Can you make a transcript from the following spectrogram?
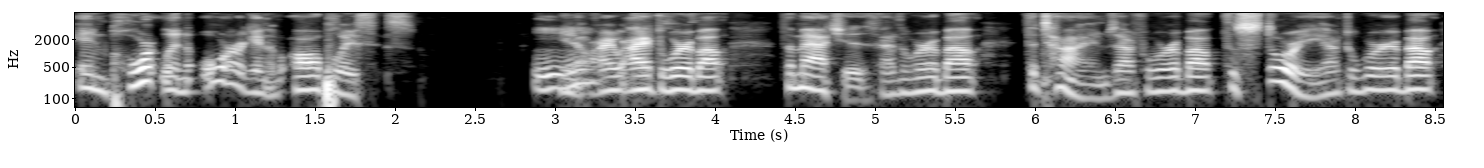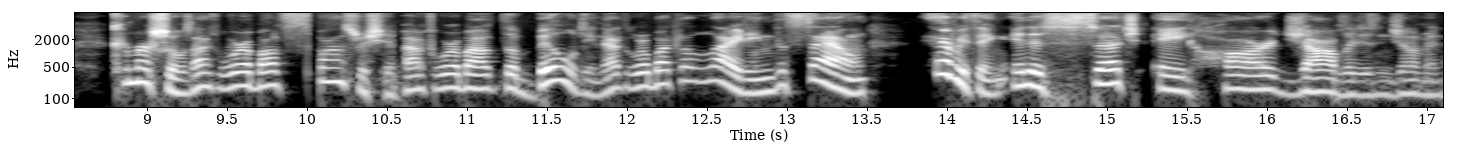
in Portland, Oregon of all places. You know, Mhm. I, I have to worry about the matches. I have to worry about the times. I have to worry about the story. I have to worry about commercials. I have to worry about sponsorship. I have to worry about the building. I have to worry about the lighting, the sound, everything. It is such a hard job, ladies and gentlemen.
